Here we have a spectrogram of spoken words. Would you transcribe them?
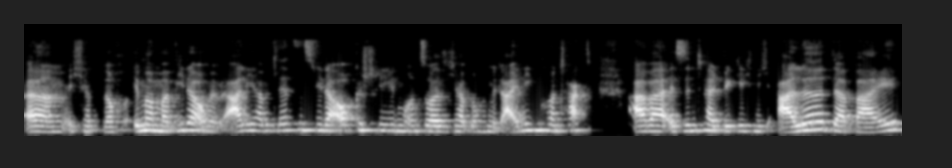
ähm, ich habe noch immer mal wieder, auch mit Ali habe ich letztens wieder auch geschrieben und so. Also ich habe noch mit einigen Kontakt, aber es sind halt wirklich nicht alle dabei,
